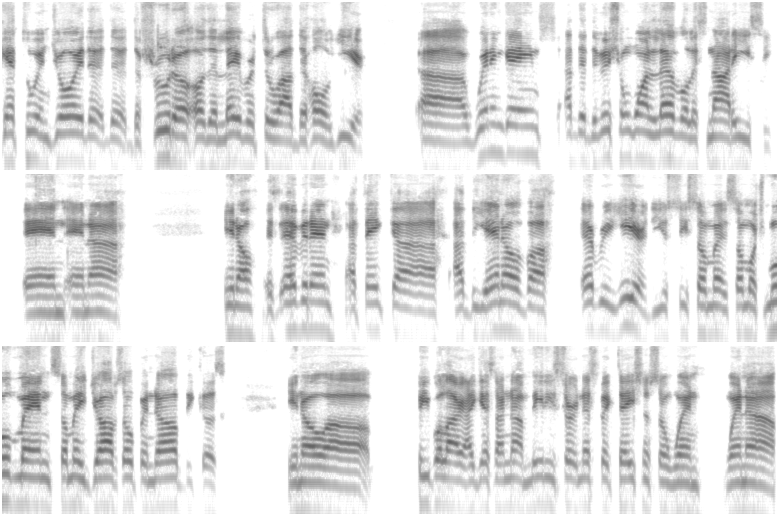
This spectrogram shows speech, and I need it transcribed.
get to enjoy the the, the fruit of, of the labor throughout the whole year. Uh, winning games at the Division One level is not easy, and and uh, you know it's evident. I think uh, at the end of uh, every year, do you see so much so much movement, so many jobs opened up because you know uh, people are I guess are not meeting certain expectations. So when when uh,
